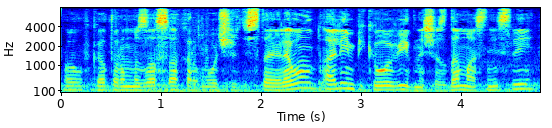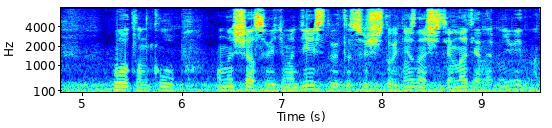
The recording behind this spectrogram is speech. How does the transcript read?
в котором мы за сахаром в очереди стояли. А вон Олимпик, его видно сейчас, дома снесли. Вот он, клуб. Он и сейчас, видимо, действует и существует. Не знаю, сейчас в темноте, наверное, не видно.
